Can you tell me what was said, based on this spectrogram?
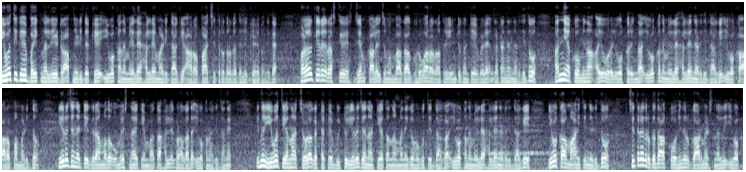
ಯುವತಿಗೆ ಬೈಕ್ನಲ್ಲಿ ಡ್ರಾಪ್ ನೀಡಿದ್ದಕ್ಕೆ ಯುವಕನ ಮೇಲೆ ಹಲ್ಲೆ ಮಾಡಿದ್ದಾಗಿ ಆರೋಪ ಚಿತ್ರದುರ್ಗದಲ್ಲಿ ಕೇಳಿಬಂದಿದೆ. ಹೊಳಲ್ಕೆರೆ ರಸ್ತೆಯ ಎಸ್ಜೆಎಂ ಕಾಲೇಜು ಮುಂಭಾಗ ಗುರುವಾರ ರಾತ್ರಿ ಎಂಟು ಗಂಟೆಯ ವೇಳೆ ಘಟನೆ ನಡೆದಿದ್ದು, ಅನ್ಯ ಕೋಮಿನ ಐವರು ಯುವಕರಿಂದ ಯುವಕನ ಮೇಲೆ ಹಲ್ಲೆ ನಡೆದಿದ್ದಾಗಿ ಯುವಕ ಆರೋಪ ಮಾಡಿದ್ದು ಈರಜನಟ್ಟಿ ಗ್ರಾಮದ ಉಮೇಶ್ ನಾಯ್ಕ ಎಂಬಾತ ಹಲ್ಲೆಗೊಳಗಾದ ಯುವಕನಾಗಿದ್ದಾನೆ. ಇನ್ನು ಯುವತಿಯನ್ನು ಚೋಳಘಟ್ಟಕ್ಕೆ ಬಿಟ್ಟು ಈರಜನಟ್ಟಿಯ ತನ್ನ ಮನೆಗೆ ಹೋಗುತ್ತಿದ್ದಾಗ ಯುವಕನ ಮೇಲೆ ಹಲ್ಲೆ ನಡೆದಿದ್ದಾಗಿ ಯುವಕ ಮಾಹಿತಿ ನೀಡಿದ್ದು ಚಿತ್ರದುರ್ಗದ ಕೋಹಿನೂರ್ ಗಾರ್ಮೆಂಟ್ಸ್ನಲ್ಲಿ ಯುವಕ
